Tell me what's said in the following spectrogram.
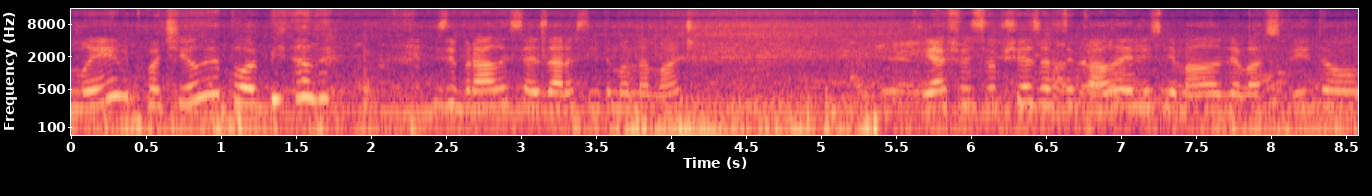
Ми відпочили, пообідали, зібралися і зараз їдемо на матч. Я щось взагалі завтикала і не знімала для вас відео.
